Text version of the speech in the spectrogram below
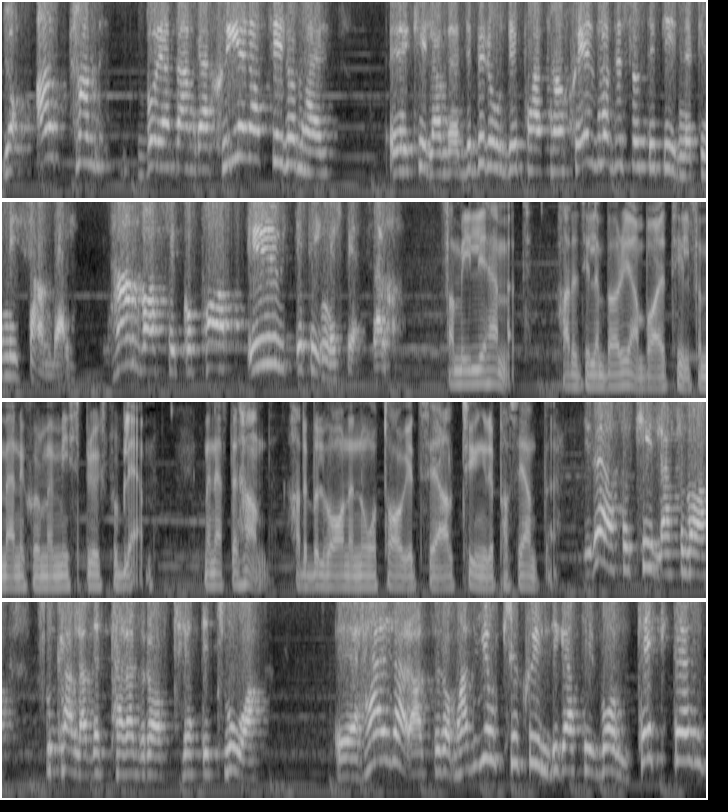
Ja, att han började engagera sig i de här killarna, det berodde på att han själv hade suttit inne för misshandel. Han var psykopat ut i fingerspetsarna. Familjehemmet hade till en början varit till för människor med missbruksproblem. Men efterhand hade bulvanen åtagit sig allt tyngre patienter. Det är alltså killar som var så kallade paragraf 32 eh, herrar. Alltså de hade gjort sig skyldiga till våldtäkter,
